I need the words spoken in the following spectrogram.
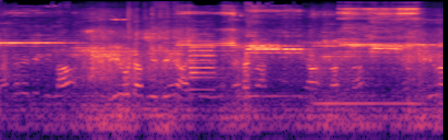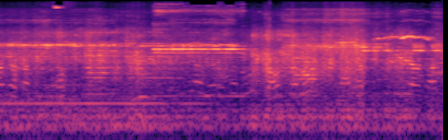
రంగారెడ్డి జిల్లా బీఓడబ్ల్యూజే ఐదు ఎలక్ట్రానిక్ మీడియా తరఫున మేము తీవ్రంగా ఖండిస్తున్నాం ఈ మీడియా వ్యవస్థలు సంస్థలు మీడియా కానీ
